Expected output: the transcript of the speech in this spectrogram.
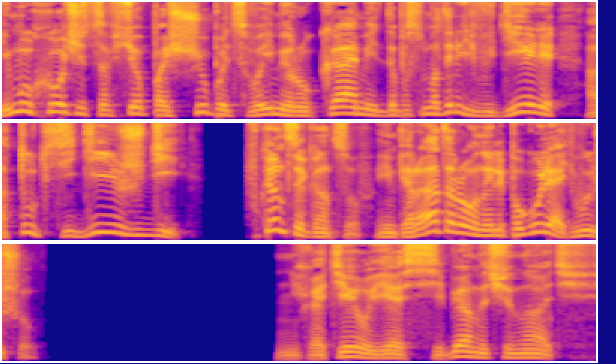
Ему хочется все пощупать своими руками, да посмотреть в деле, а тут сиди и жди. В конце концов, император он или погулять вышел?» Не хотел я с себя начинать.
